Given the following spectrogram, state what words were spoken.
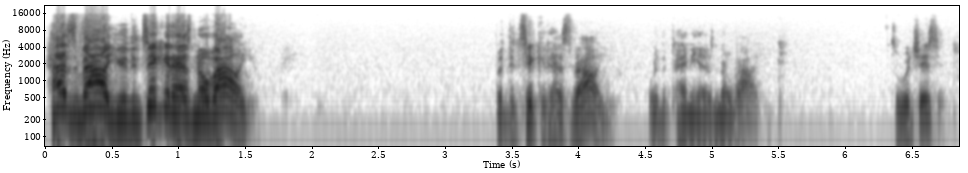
has value, the ticket has no value. But the ticket has value, where the penny has no value. So which is it?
